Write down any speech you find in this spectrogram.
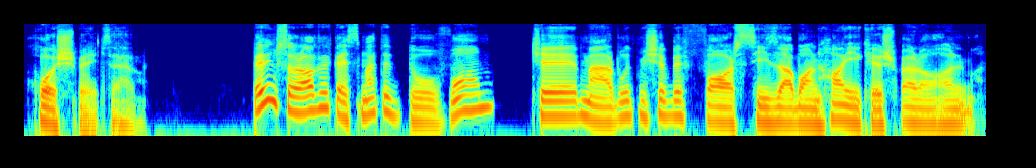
خوش بگذرونید. بریم سراغ قسمت دوم که مربوط میشه به فارسی زبانهای کشور آلمان.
